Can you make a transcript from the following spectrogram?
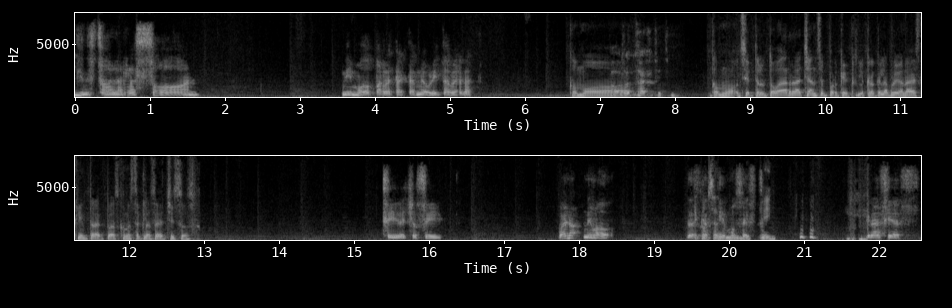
Tienes toda la razón. Ni modo para retractarme ahorita, ¿verdad? Como. Como si te lo te voy a dar la chance porque creo que es la primera vez que interactúas con esta clase de hechizos. Sí, de hecho sí. Bueno, ni modo. Un esto. Gracias.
